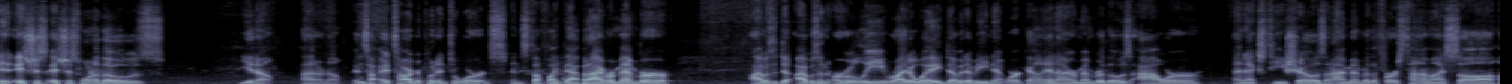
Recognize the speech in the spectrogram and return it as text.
It, it's just it's just one of those, you know. I don't know. It's it's hard to put into words and stuff like that. But I remember I was a, I was an early right away WWE Network guy, and I remember those hour NXT shows, and I remember the first time I saw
